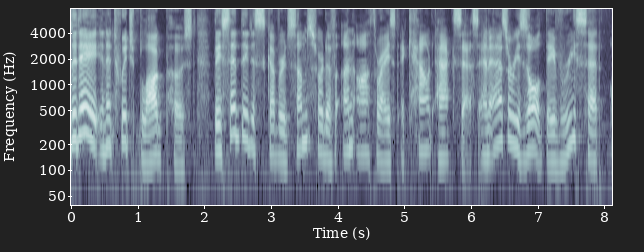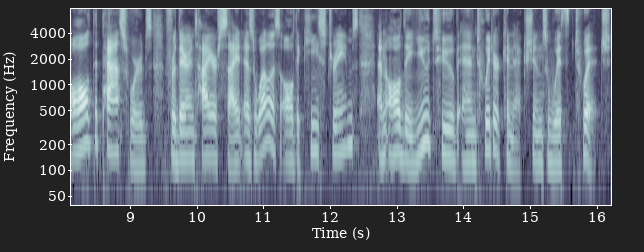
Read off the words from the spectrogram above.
today in a Twitch blog post, they said they discovered some sort of unauthorized account access, and as a result, they've reset all the passwords for their entire site, as well as all the key streams and all the YouTube and Twitter connections with Twitch.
